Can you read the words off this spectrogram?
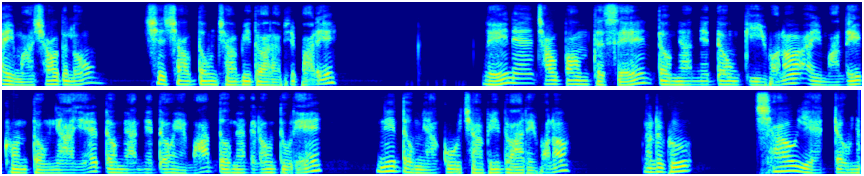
အဲ့မှာ6တလုံး8 6 3ချပြီးသွားတာဖြစ်ပါတယ်၄နဲ့6ပေါင်း30 3ညနှစ်3ကီပေါ့နော်အဲ့မှာ၄ခွန်3ညရဲ့3ညနှစ်3ရဲ့မှာ3ညတစ်လုံးတူတယ် နှစ်3ညကိုချပေးသွားတယ်ပေါ့နော်နောက်တစ်ခု6ရဲ့3ည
